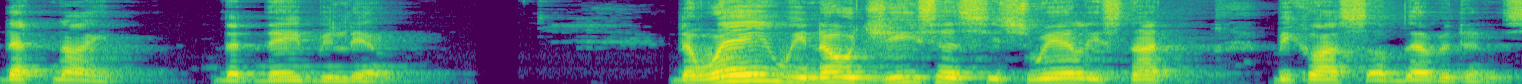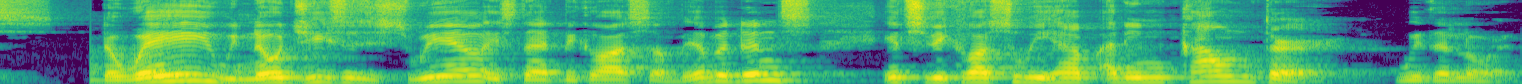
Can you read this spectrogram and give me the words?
that night that they believed. The way we know Jesus is real is not because of evidence. The way we know Jesus is real is not because of evidence, it's because we have an encounter with the Lord.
